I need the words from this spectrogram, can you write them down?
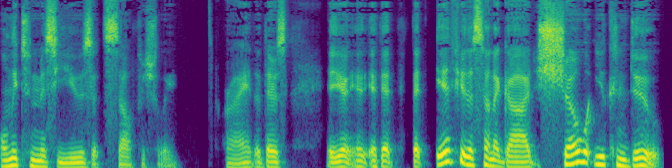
only to misuse it selfishly, right? That there's that, that if you're the son of God, show what you can do.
